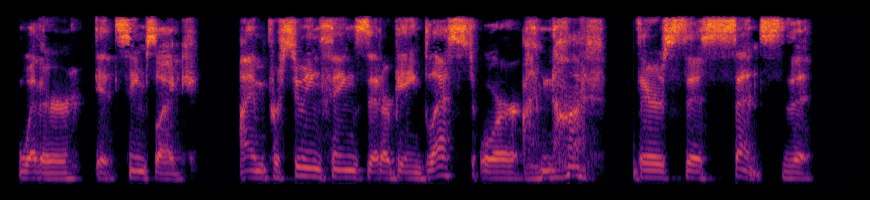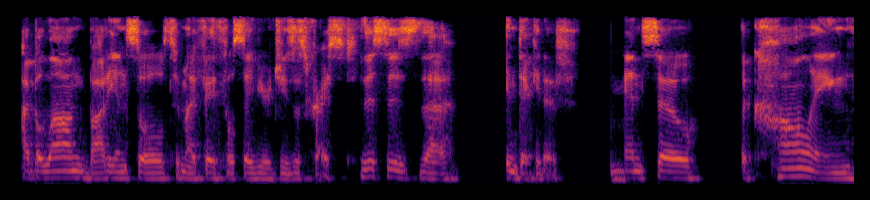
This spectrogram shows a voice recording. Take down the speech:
whether it seems like I'm pursuing things that are being blessed or I'm not. There's this sense that I belong body and soul to my faithful Savior, Jesus Christ. This is the indicative. And so the calling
